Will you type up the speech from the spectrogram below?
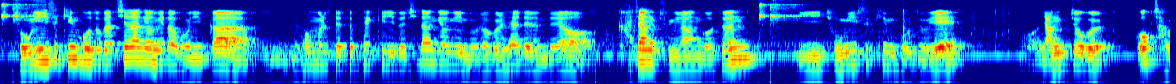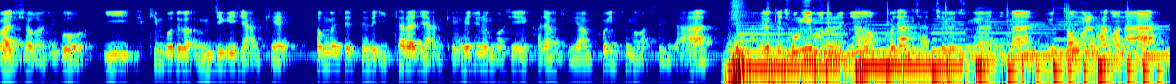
종이 스킨보드가 친환경이다 보니까 이 선물 세트 패키지도 친환경인 노력을 해야 되는데요. 가장 중요한 것은 이 종이 스킨 보드의 어, 양쪽을 꼭 잡아주셔가지고 이 스킨보드가 움직이지 않게 선물 세트에서 이탈하지 않게 해주는 것이 가장 중요한 포인트인 것 같습니다. 자, 이렇게 종이보드는요 포장 자체도 중요하지만 유통을 하거나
